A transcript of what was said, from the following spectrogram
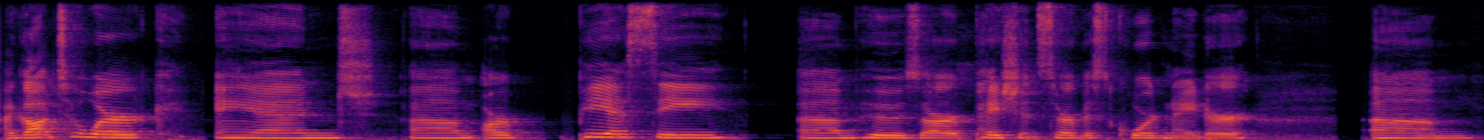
I got to work and um, our PSC um, who's our patient service coordinator um,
